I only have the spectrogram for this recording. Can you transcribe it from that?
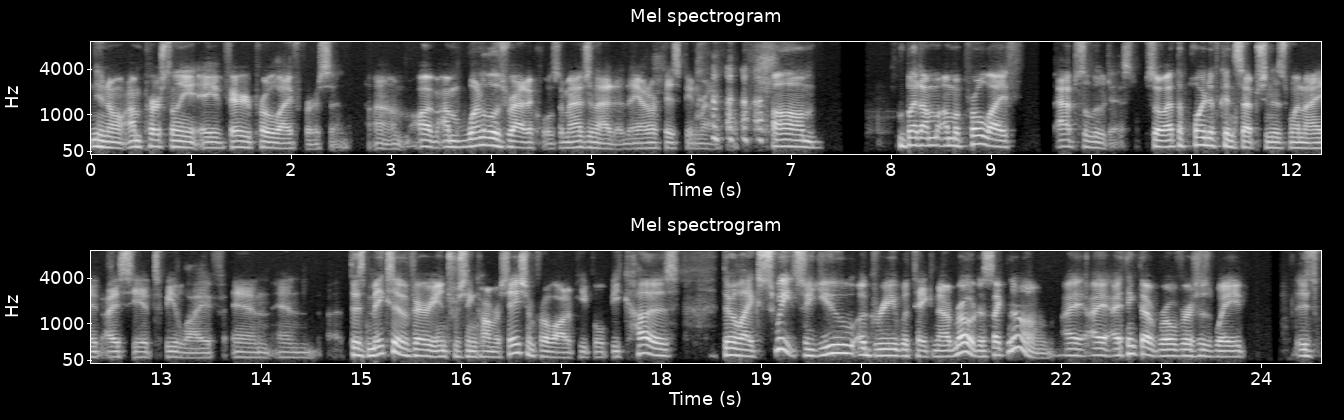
you know, I'm personally a very pro-life person. Um, I'm, I'm one of those radicals. Imagine that an anarchist being radical. um, but I'm I'm a pro-life absolutist. So at the point of conception is when I I see it to be life, and and this makes it a very interesting conversation for a lot of people because they're like, sweet, so you agree with taking that road? It's like, no, I I, I think that Roe versus Wade is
